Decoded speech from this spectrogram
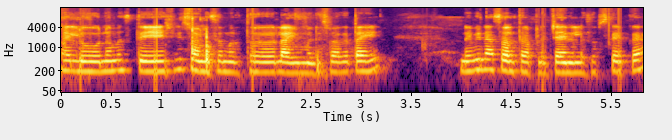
हॅलो नमस्ते. श्री स्वामी समर्थ लाईव्हमध्ये स्वागत आहे. नवीन असाल तर आपल्या चॅनलला सबस्क्राईब करा.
